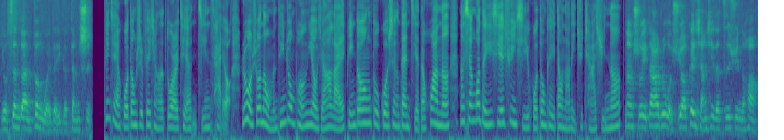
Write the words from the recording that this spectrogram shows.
有圣诞氛围的一个灯饰。听起来活动是非常的多，而且很精彩哦。如果说呢，我们听众朋友想要来屏东度过圣诞节的话呢，那相关的一些讯息活动可以到哪里去查询呢？那所以大家如果需要更详细的资讯的话，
